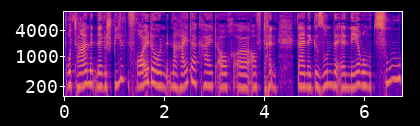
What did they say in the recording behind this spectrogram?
brutal mit einer gespielten Freude und mit einer Heiterkeit auch äh, auf dein, deine gesunde Ernährung zu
